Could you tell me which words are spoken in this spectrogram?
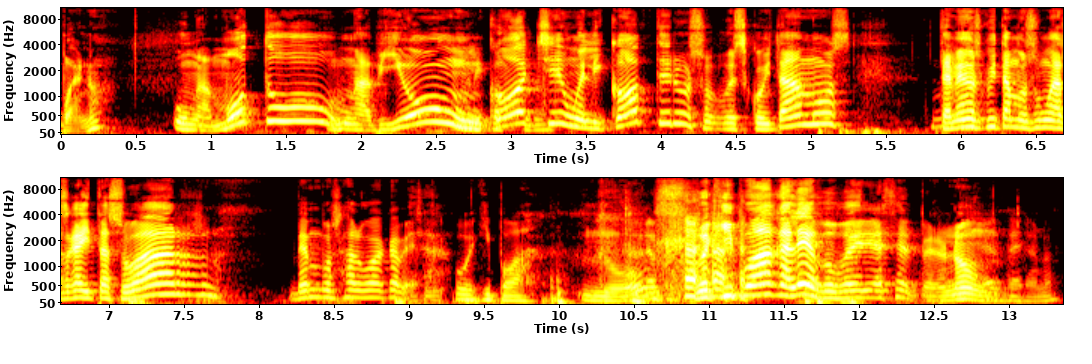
bueno, unha moto, un avión, un, un coche, un helicóptero, so, escoitamos. Tamén escoitamos unhas gaitas soar. Vemos algo a cabeza. O equipo A. No. o equipo A galego podría ser, pero non. Pero non.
